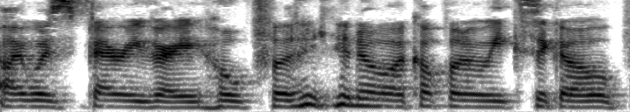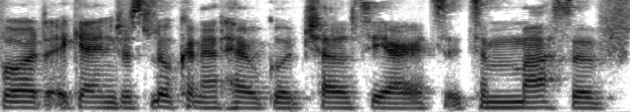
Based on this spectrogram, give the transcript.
I was very, very hopeful, you know, a couple of weeks ago. But again, just looking at how good Chelsea are, it's it's a massive,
